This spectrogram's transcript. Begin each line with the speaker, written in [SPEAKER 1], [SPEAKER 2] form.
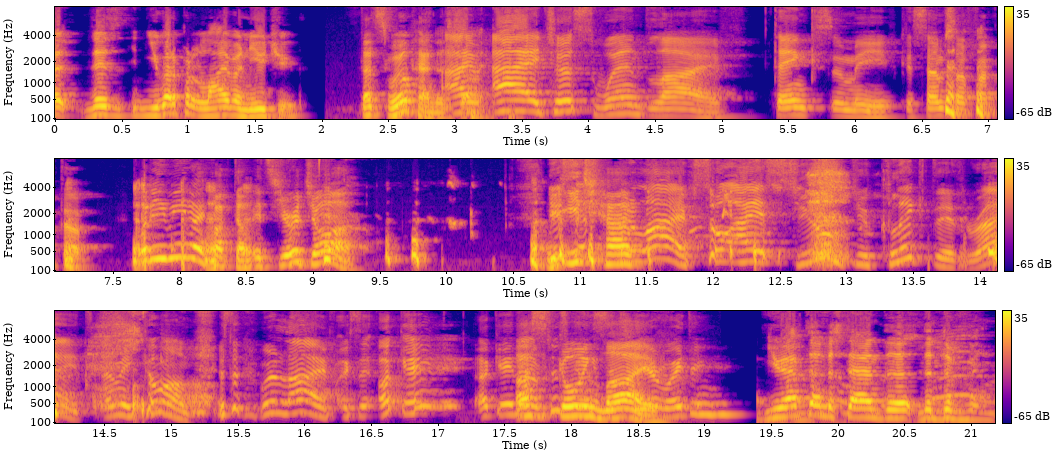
[SPEAKER 1] Uh, there's you got to put it live on YouTube.
[SPEAKER 2] That's Whale Panda's
[SPEAKER 3] I. I just went live. Thanks to me because Samson fucked up.
[SPEAKER 2] What do you mean I fucked up? It's your job.
[SPEAKER 3] You
[SPEAKER 2] You each have
[SPEAKER 3] we're live, so I assumed you clicked it, right? I mean, come on. We're live. I said, okay, okay. Then
[SPEAKER 2] Us
[SPEAKER 3] I'm just
[SPEAKER 2] going live.
[SPEAKER 3] Here waiting.
[SPEAKER 1] You have to understand the the divi-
